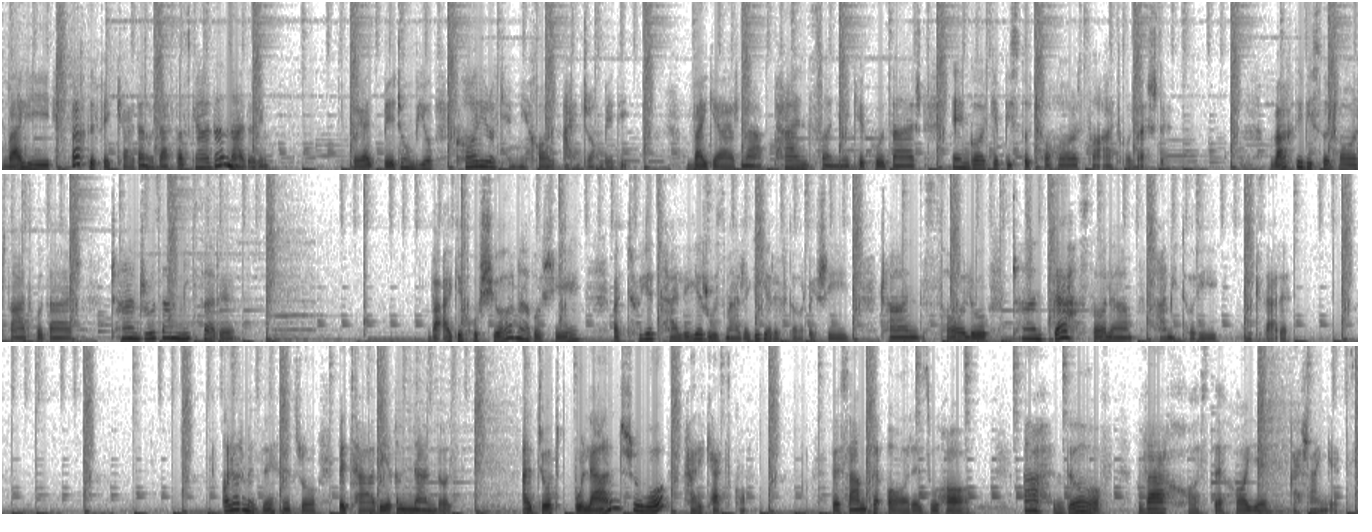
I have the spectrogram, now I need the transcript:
ولی وقت فکر کردن و دست از کردن نداریم. باید بجنبی و کاری رو که می‌خوای انجام بدی. وگرنه پنج ثانیه که گذشت انگار که 24 ساعت گذشته. وقتی 24 ساعت گذشت چند روزم میگذره. و اگه هوشیار نباشی و توی تله روزمرگی گرفتار بشی چند سال و چند ده سالم همینطوری میگذره. آلارم ذهنت رو به تعویق ننداز. از جات بلند شو و حرکت کن. به سمت آرزوها. اهداف و خواسته های قشنگت.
